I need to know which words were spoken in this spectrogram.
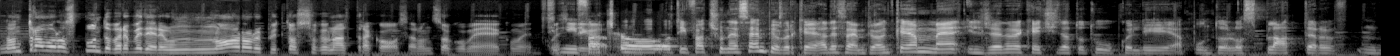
non trovo lo spunto per vedere un horror piuttosto che un'altra cosa. Non so come. come, come ti, faccio, ti, faccio, un esempio perché, ad esempio, anche a me il genere che hai citato tu, quelli appunto lo splatter mh,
